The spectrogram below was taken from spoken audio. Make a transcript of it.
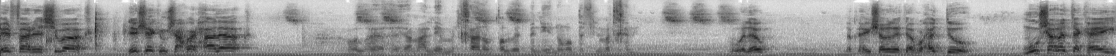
خير فارس شباك ليش هيك مشحور حالك؟ والله يا, يا معلم الخانم طلبت مني إنه نظف المدخنه ولو؟ لك هي شغلة أبو حدو مو شغلتك هي.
